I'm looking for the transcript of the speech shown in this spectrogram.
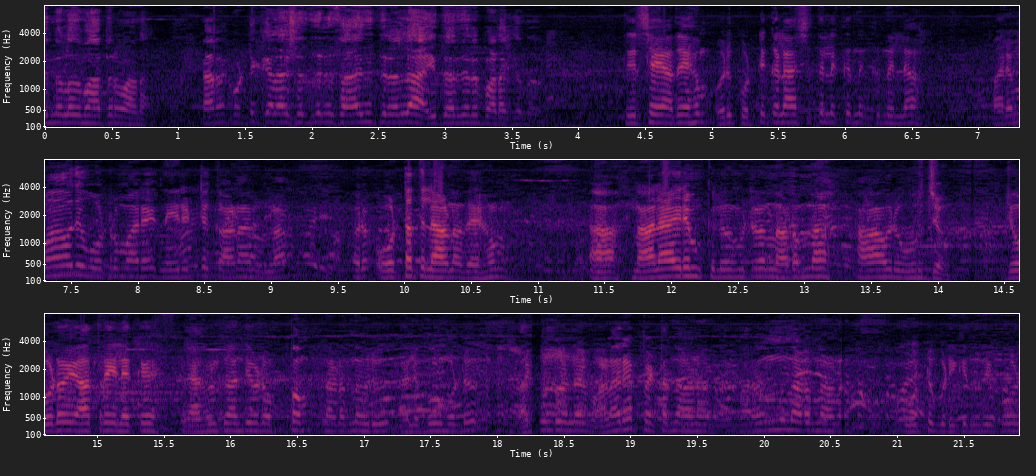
എന്നുള്ളത് മാത്രമാണ്. കാരണം കുട്ടിക്കലാശത്തിന്റെ സാഹചര്യത്തിലല്ല ഈ തെരഞ്ഞെടുപ്പ് നടക്കുന്നത്. തീർച്ചയായും അദ്ദേഹം ഒരു കൊട്ടിക്കലാശത്തിലേക്ക് നിൽക്കുന്നില്ല. പരമാവധി വോട്ടർമാരെ നേരിട്ട് കാണാനുള്ള ഒരു ഓട്ടത്തിലാണ് അദ്ദേഹം. നാലായിരം കിലോമീറ്റർ നടന്ന ആ ഒരു ഊർജം ജോഡോ യാത്രയിലൊക്കെ രാഹുൽ ഗാന്ധിയോടൊപ്പം നടന്ന ഒരു അനുഭവമുണ്ട്. അതുകൊണ്ട് തന്നെ വളരെ പെട്ടെന്നാണ് പറന്നു നടന്നാണ് വോട്ട് പിടിക്കുന്നത്. ഇപ്പോൾ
